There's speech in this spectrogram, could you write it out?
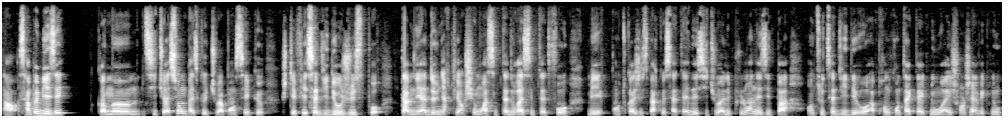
Alors, c'est un peu biaisé comme euh, situation parce que tu vas penser que je t'ai fait cette vidéo juste pour t'amener à devenir client chez moi. C'est peut-être vrai, c'est peut-être faux, mais en tout cas, j'espère que ça t'aide. Et si tu veux aller plus loin, n'hésite pas en dessous de cette vidéo à prendre contact avec nous, à échanger avec nous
